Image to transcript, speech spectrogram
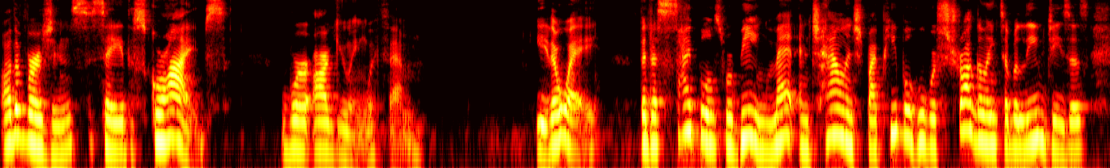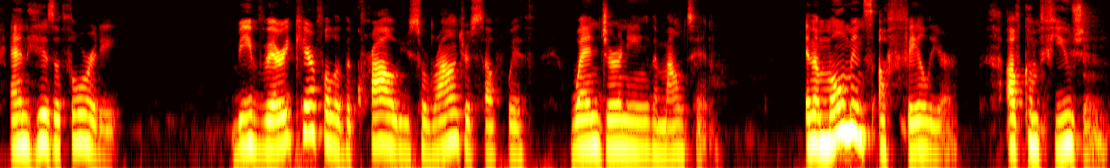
Other versions say the scribes were arguing with them. Either way, the disciples were being met and challenged by people who were struggling to believe Jesus and his authority. Be very careful of the crowd you surround yourself with when journeying the mountain. In the moments of failure, of confusion,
